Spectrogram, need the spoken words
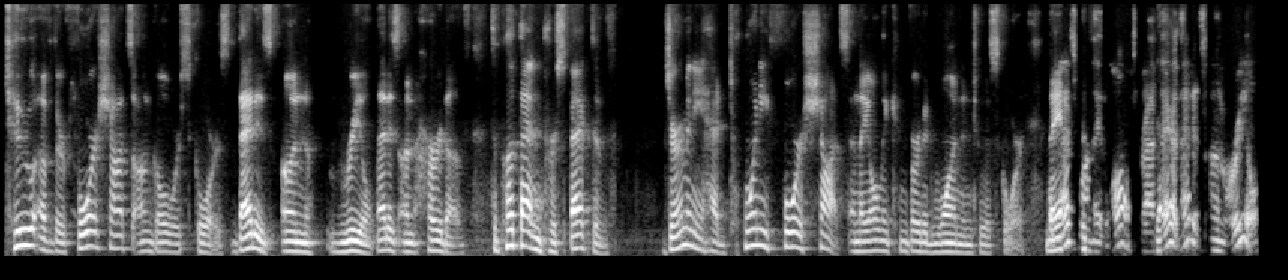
Two of their four shots on goal were scores. That is unreal. That is unheard of. To put that in perspective, Germany had 24 shots and they only converted one into a score. They That's where they lost right there. That is unreal.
